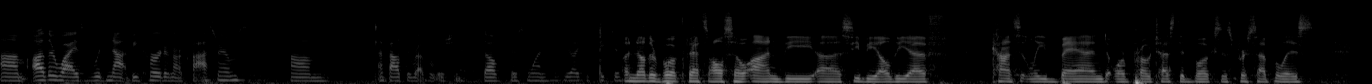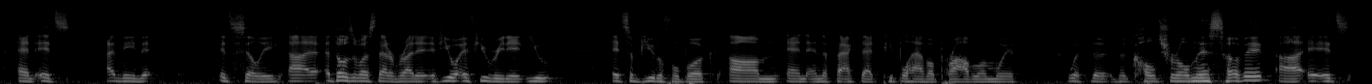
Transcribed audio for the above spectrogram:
um, otherwise would not be heard in our classrooms um, about the revolution. So there's one. Would you like to speak to? Another book that's also on the uh, CBLDF constantly banned or protested books is Persepolis, and it's I mean it's silly. Uh, those of us that have read it, if you if you read it, you it's a beautiful book, um, and and the fact that people have a problem with with the the culturalness of it, uh, it's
